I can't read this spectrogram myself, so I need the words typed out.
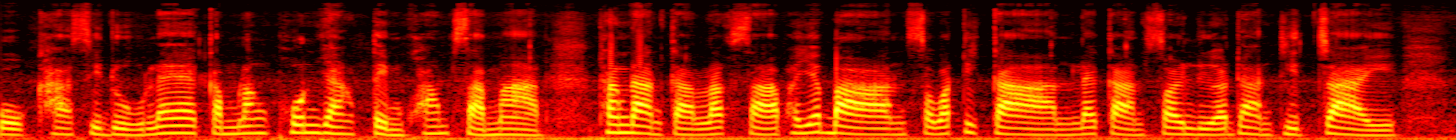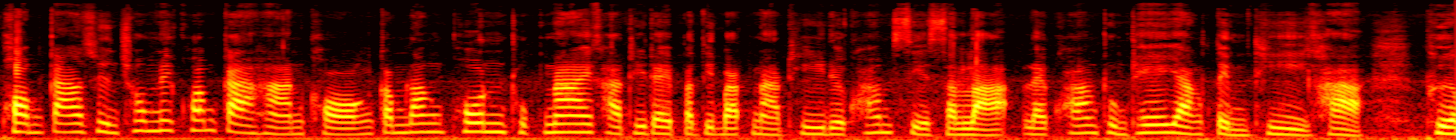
บกค่ะสิดูแลกำลังพลอย่างเต็มความสามารถทั้งด้านการรักษาพยาบาล สวัสดิการ และการซอยเหลือด้านจิตใจ พร้อมกล่าวชื่นชมในความกล้าหาญของกำลังพลทุกนายค่ะที่ได้ปฏิบัติหน้าที่ด้วยความเสียสละ และความทุ่มเทอย่างเต็มที่ค่ะ เพื่อ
